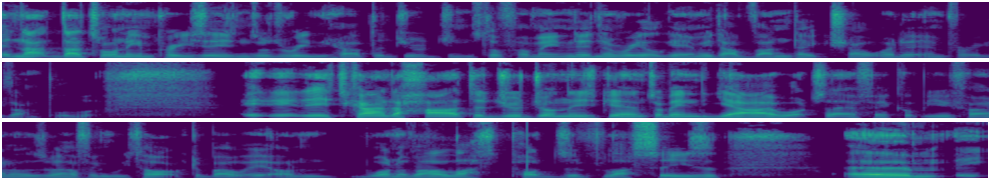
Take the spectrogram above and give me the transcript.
and that that's only in pre-seasons. It was really hard to judge and stuff. I mean, in a real game, he'd have Van Dijk shouting at him, for example, but. It, it, it's kind of hard to judge on these games. I mean, yeah, I watched that FA Cup U final as well. I think we talked about it on one of our last pods of last season. Um, he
